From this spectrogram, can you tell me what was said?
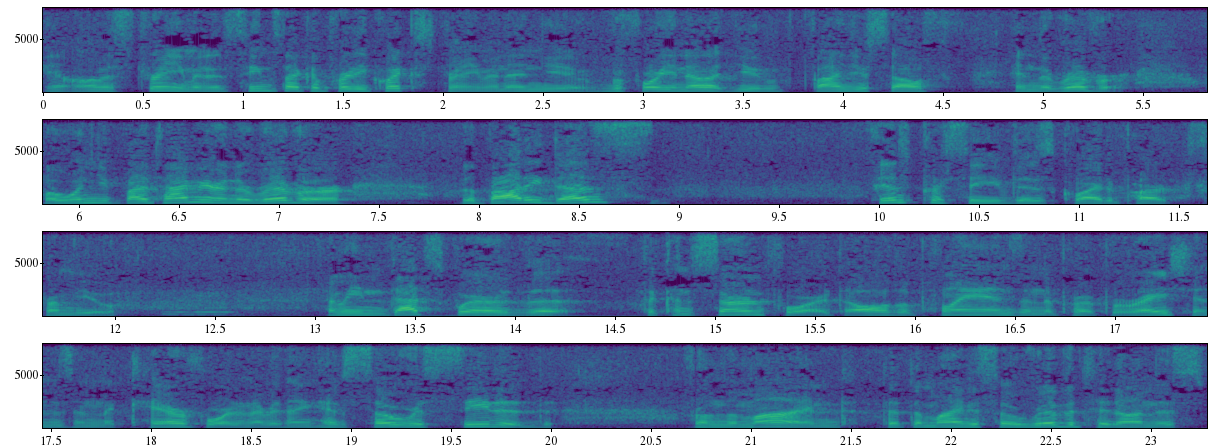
you know, on a stream, and it seems like a pretty quick stream. And then you, before you know it, you find yourself in the river. Well, when you, by the time you're in the river, the body does is perceived as quite apart from you. Mm-hmm. I mean, that's where the the concern for it, all the plans and the preparations and the care for it and everything has so receded from the mind that the mind is so riveted on this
